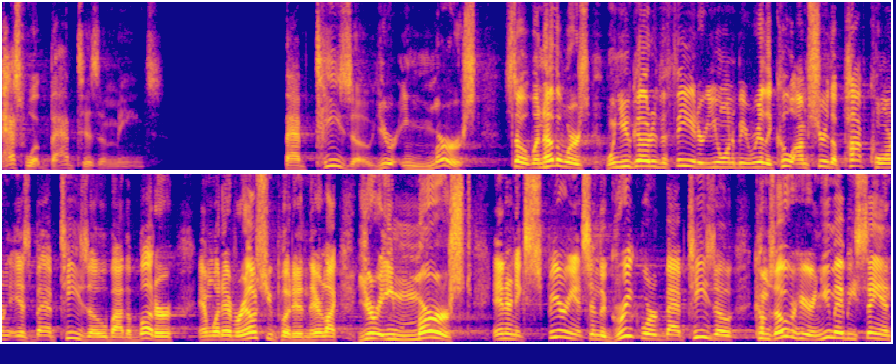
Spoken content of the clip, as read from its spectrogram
That's what baptism means baptizo, you're immersed. So, in other words, when you go to the theater, you want to be really cool. I'm sure the popcorn is baptizo by the butter and whatever else you put in there. Like you're immersed in an experience. And the Greek word baptizo comes over here, and you may be saying,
